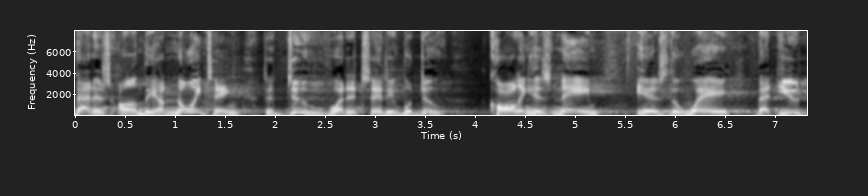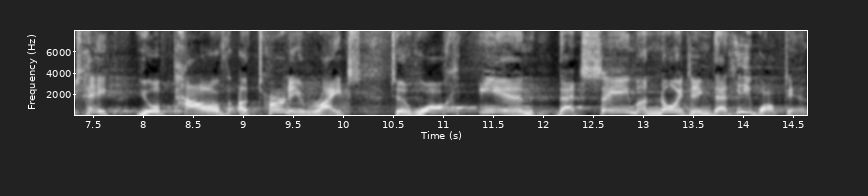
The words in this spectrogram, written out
that is on the anointing to do what it said it would do. Calling his name is the way that you take your power of attorney rights to walk in that same anointing that he walked in.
